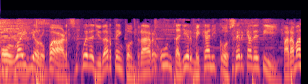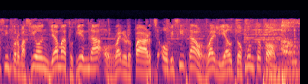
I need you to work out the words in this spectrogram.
O'Reilly Auto Parts puede ayudarte a encontrar un taller mecánico cerca de ti. Para más información, llama a tu tienda O'Reilly Auto Parts o visita oreillyauto.com. oh,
